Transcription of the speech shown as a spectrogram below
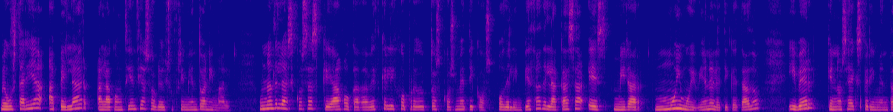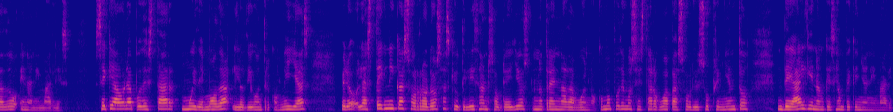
Me gustaría apelar a la conciencia sobre el sufrimiento animal una de las cosas que hago cada vez que elijo productos cosméticos o de limpieza de la casa es mirar muy muy bien el etiquetado y ver que no se ha experimentado en animales. Sé que ahora puede estar muy de moda, y lo digo entre comillas, pero las técnicas horrorosas que utilizan sobre ellos no traen nada bueno. ¿Cómo podemos estar guapas sobre el sufrimiento de alguien, aunque sea un pequeño animal?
